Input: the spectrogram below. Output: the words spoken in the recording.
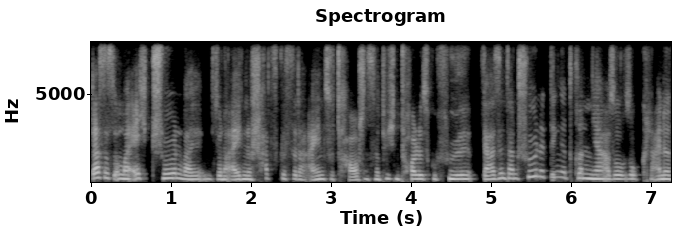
das ist immer echt schön, weil so eine eigene Schatzkiste da einzutauschen, ist natürlich ein tolles Gefühl. Da sind dann schöne Dinge drin, ja, also so kleine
